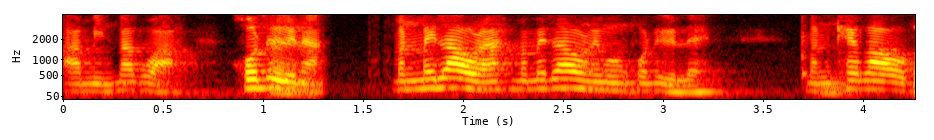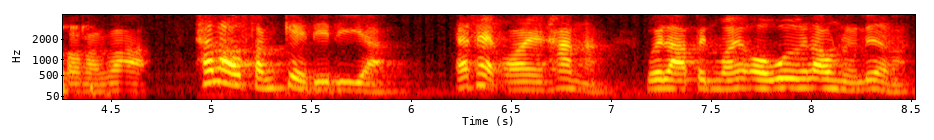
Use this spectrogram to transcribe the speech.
อามินมากกว่า คนอื่นอะ มันไม่เล่านะมันไม่เล่าในมุมคนอื่นเลย มันแค่เล่าประมาณว่า ถ้าเราสังเกตดีๆอะ Attack on Titan อะเวลาเป็นไวโอเวอร์เล่าเนื้อเรื่องอะ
